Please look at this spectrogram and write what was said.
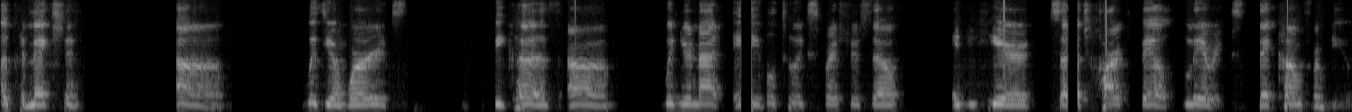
a connection um, with your words because um, when you're not able to express yourself and you hear such heartfelt lyrics that come from you,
